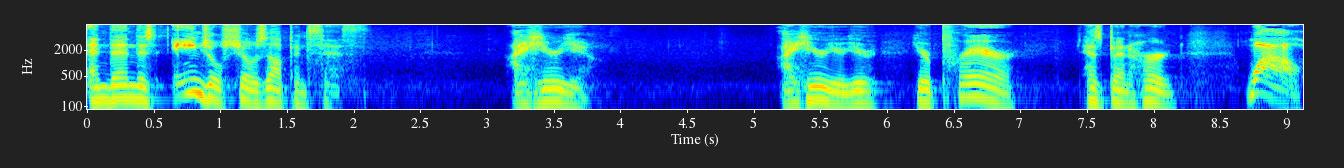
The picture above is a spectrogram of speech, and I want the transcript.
And then this angel shows up and says, I hear you. I hear you. Your, your prayer has been heard. Wow.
